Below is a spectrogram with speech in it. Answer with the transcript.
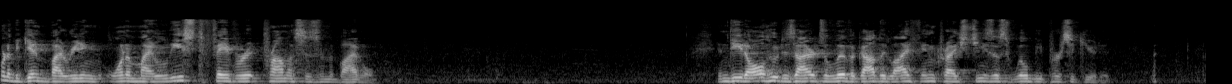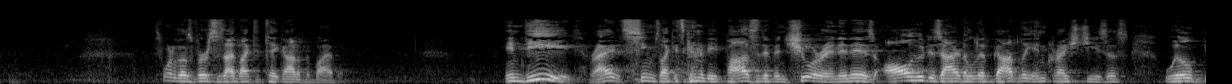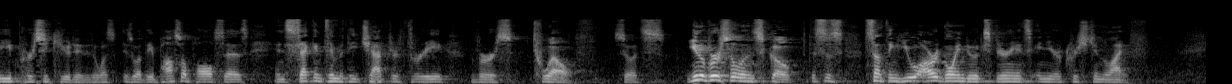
I want to begin by reading one of my least favorite promises in the Bible. Indeed, all who desire to live a godly life in Christ Jesus will be persecuted. it's one of those verses I'd like to take out of the Bible. Indeed, right? It seems like it's going to be positive and sure, and it is. All who desire to live godly in Christ Jesus will be persecuted, is what the apostle Paul says in 2 Timothy chapter 3 verse 12. So it's universal in scope. This is something you are going to experience in your Christian life.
